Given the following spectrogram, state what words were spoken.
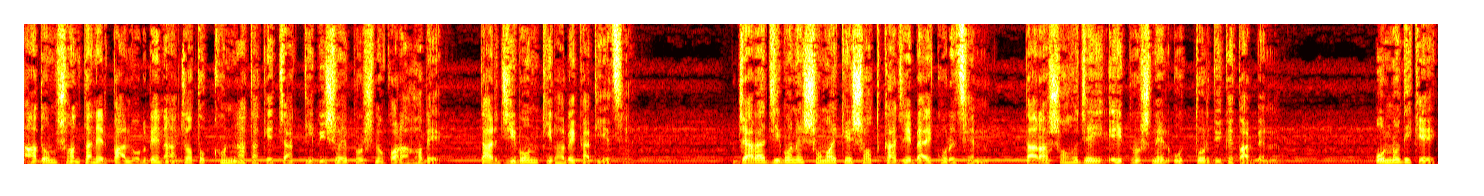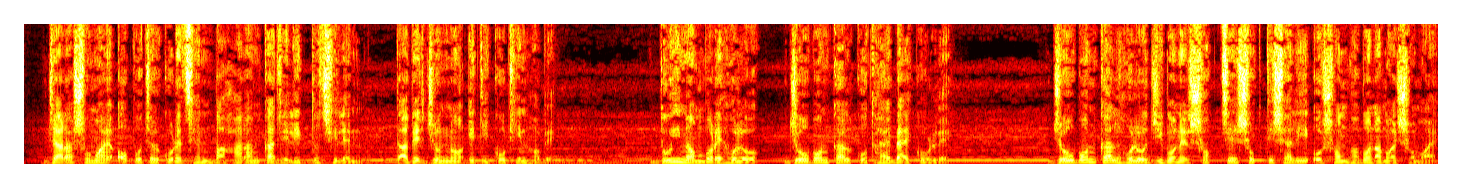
আদম সন্তানের পা নড়বে না যতক্ষণ না তাকে চারটি বিষয়ে প্রশ্ন করা হবে, তার জীবন কীভাবে কাটিয়েছে। যারা জীবনের সময়কে সৎ কাজে ব্যয় করেছেন, তারা সহজেই এই প্রশ্নের উত্তর দিতে পারবেন। অন্যদিকে, যারা সময় অপচয় করেছেন বা হারাম কাজে লিপ্ত ছিলেন, তাদের জন্য এটি কঠিন হবে। দুই নম্বরে হল যৌবনকাল কোথায় ব্যয় করলে? যৌবনকাল হল জীবনের সবচেয়ে শক্তিশালী ও সম্ভাবনাময় সময়।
